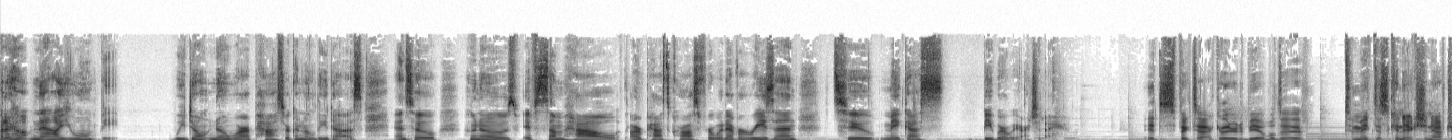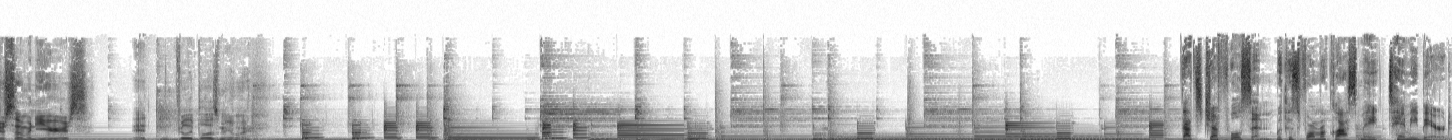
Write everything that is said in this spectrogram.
But I hope now you won't be. We don't know where our paths are going to lead us. And so who knows if somehow our paths cross for whatever reason to make us be where we are today. It's spectacular to be able to to make this connection after so many years. It really blows me away. That's Jeff Wilson with his former classmate Tammy Baird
